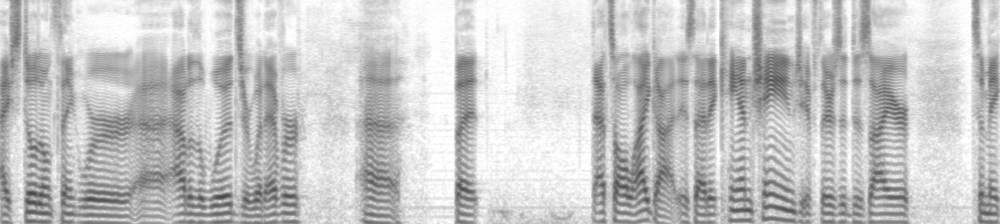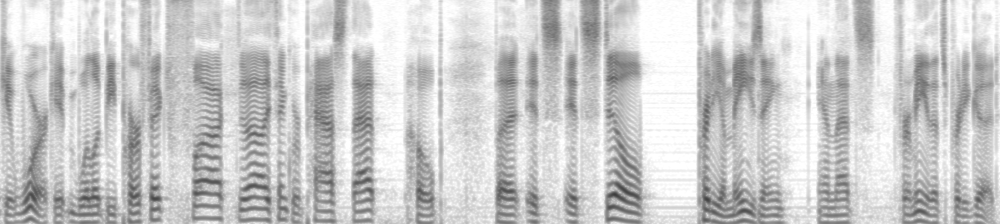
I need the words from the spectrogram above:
I still don't think we're uh, out of the woods or whatever, uh, but that's all I got is that it can change if there's a desire to make it work. It will it be perfect? Fuck, uh, I think we're past that hope, but it's it's still pretty amazing, and that's for me that's pretty good.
